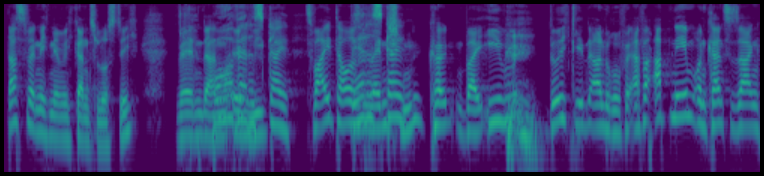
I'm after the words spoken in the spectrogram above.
Das fände ich nämlich ganz lustig, wenn dann Boah, das irgendwie geil. 2000 Wär das Menschen könnten bei ihm durchgehend anrufen. Einfach abnehmen und kannst du sagen,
